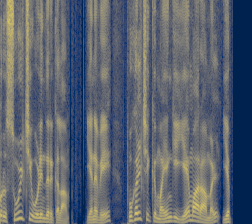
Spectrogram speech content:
ஒரு சூழ்ச்சி ஒளிந்திருக்கலாம். எனவே புகழ்ச்சிக்கு மயங்கி ஏமாறாமல் எப்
